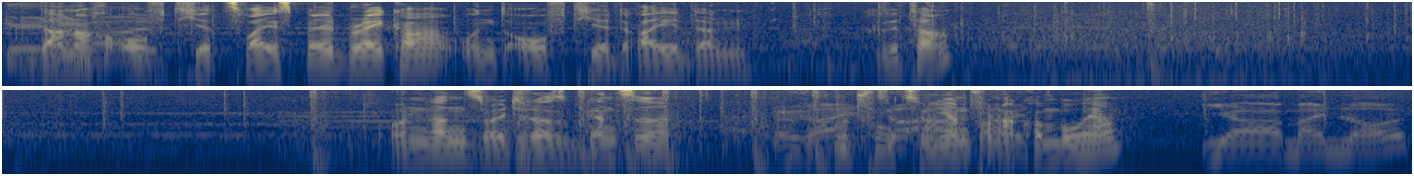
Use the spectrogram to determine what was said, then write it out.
gehe danach auf Tier 2 Spellbreaker und auf Tier 3 dann Ritter. Und dann sollte das Ganze gut funktionieren von der. Combo her. Ja, mein Lord.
